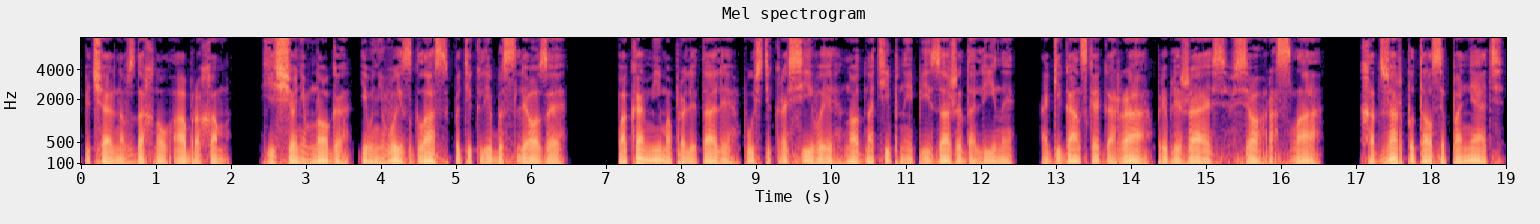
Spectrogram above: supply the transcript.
— печально вздохнул Абрахам. «Еще немного, и у него из глаз потекли бы слезы». Пока мимо пролетали, пусть и красивые, но однотипные пейзажи долины, а гигантская гора, приближаясь, все росла, Хаджар пытался понять,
